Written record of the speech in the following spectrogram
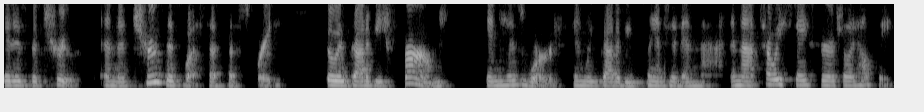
It is the truth. And the truth is what sets us free. So we've got to be firm in his word and we've got to be planted in that. And that's how we stay spiritually healthy.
